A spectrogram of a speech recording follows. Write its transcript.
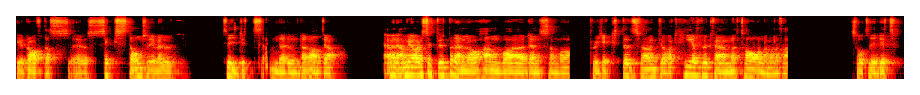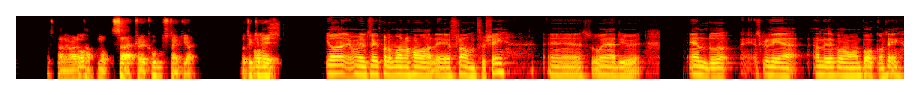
Det draftas eh, 16 så det är väl tidigt under rundan då antar jag. Jag, menar, jag hade suttit på den och han var den som var projected så hade inte jag varit helt bekväm med att ta honom i alla fall. Så tidigt. Utan jag hade Ja. tagit något säkrare kort, tänker jag. Vad tycker ni? Ja, om vi kollar vad han har eh, framför sig. Eh, så är det ju ändå, eh, ska vi se, han har bakom sig?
